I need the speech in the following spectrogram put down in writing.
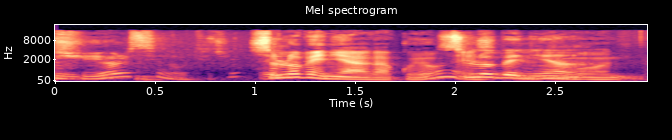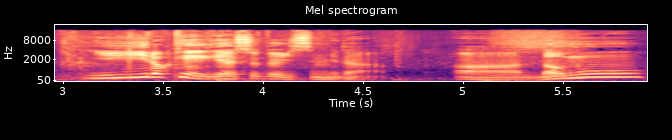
GRC는 어디지? 슬로베니아 같고요. 슬로베니아. 뭐 이렇게 얘기할 수도 있습니다. 어, 너무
